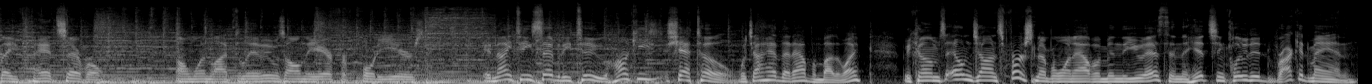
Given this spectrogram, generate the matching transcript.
They've had several on One Life to Live. It was on the air for 40 years. In 1972, Honky Chateau, which I have that album by the way, becomes Elton John's first number one album in the U.S., and the hits included Rocket Man.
